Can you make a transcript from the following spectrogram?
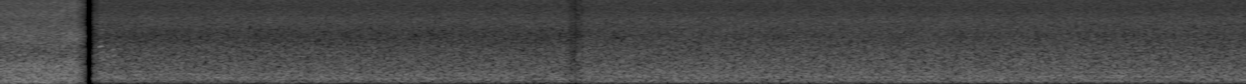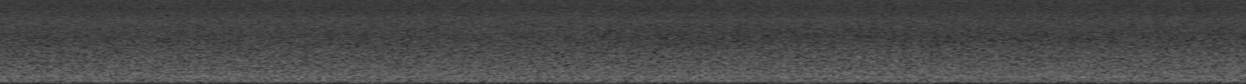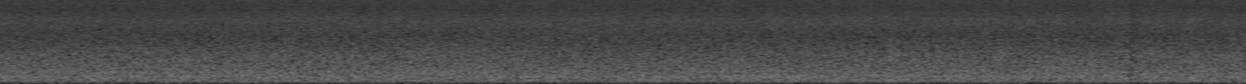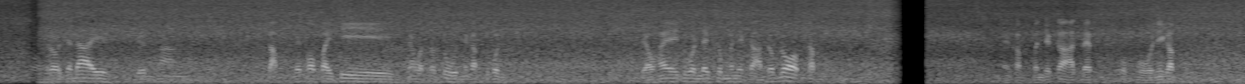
จะได้เดินทางกลับแล้วก็ไปที่จังหวัดสตูลนะครับทุกคน เดี๋ยวให้ทุกคนได้ชมบรรยากาศรอบๆครับนะครับบรรยากาศแบบโอ้โหนี่ครับ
